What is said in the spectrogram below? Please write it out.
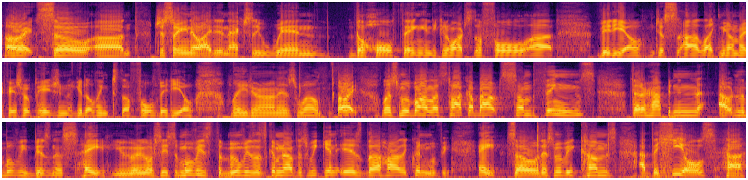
All right, so um, just so you know, I didn't actually win the whole thing, and you can watch the full uh, video. Just uh, like me on my Facebook page, and you'll get a link to the full video later on as well. All right, let's move on. Let's talk about some things that are happening out in the movie business. Hey, you gonna go see some movies? The movie that's coming out this weekend is the Harley Quinn movie. Hey, so this movie comes at the heels, huh?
